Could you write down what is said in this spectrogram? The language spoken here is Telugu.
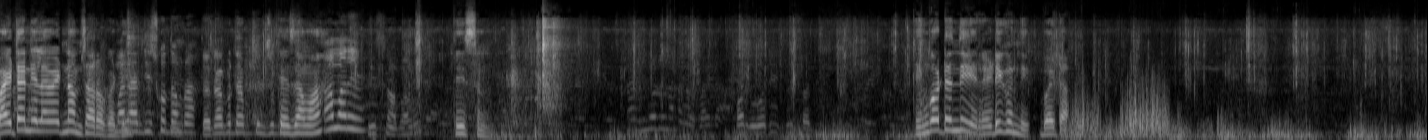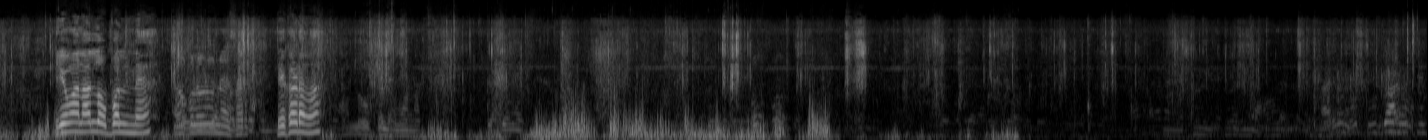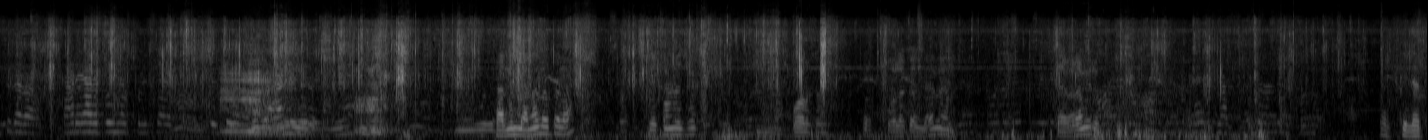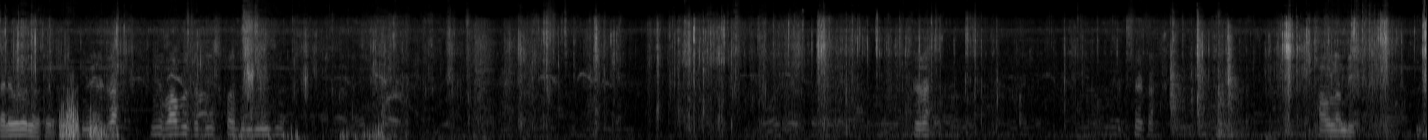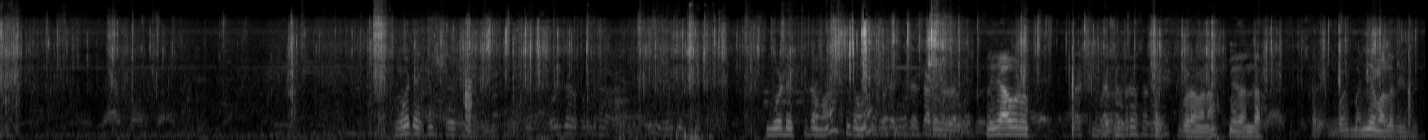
బయట నిలబెట్టినాం సార్ ఒకటి. తీసుకొద్దాం రా. తెద్దామా తీస్తున్నాం. ఇంకోటి ఉంది రెడీగా ఉంది బయట. ఏమన్నా లోపల ఉన్నాయా? లోపల కూడా ఉన్నాయి సార్? ఎక్కడనా లోపల అన్న లోపల? ఎక్కడ పూలకెళ్ళా మేము ఎవరా మీరు? పిల్ల తల్లి కూడా ఉన్నాయి మీరు రా మీరు బాబు తీసుకో సైడ్ రా. అవులంది ఇంకోటి ఎక్కుతామా చూద్దామా మీరు ఎవరు లక్ష్మీపురమేనా మీరందా? సరే మంచిగా మళ్ళీ తీసి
